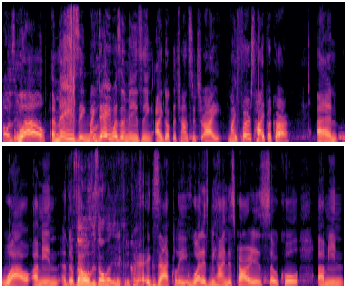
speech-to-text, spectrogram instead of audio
How was your Wow, amazing. My day was amazing. I got the chance to try my first hypercar. And wow, I mean, the The owl oh, is all electric. hyper. Exactly. What is behind this car is so cool. I mean,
